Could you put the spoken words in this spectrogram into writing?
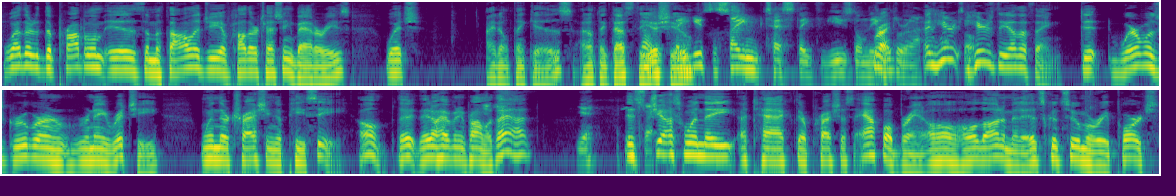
Whether the problem is the methodology of how they're testing batteries, which I don't think is. I don't think that's the No, issue. They use the same test they've used on the right. older Apple And here, laptop. here's the other thing. Did where was Gruber and Rene Ritchie when they're trashing a PC? Oh, they, they don't have any problem with that. yeah, It's exactly. just when they attack their precious Apple brand. Oh, hold on a minute. It's Consumer Reports.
